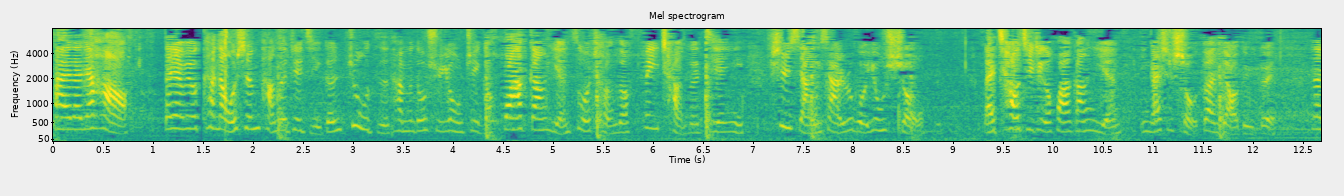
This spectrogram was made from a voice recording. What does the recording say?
嗨，大家好！大家有没有看到我身旁的这几根柱子？它们都是用这个花岗岩做成的，非常的坚硬。试想一下，如果用手来敲击这个花岗岩，应该是手断掉，对不对？那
